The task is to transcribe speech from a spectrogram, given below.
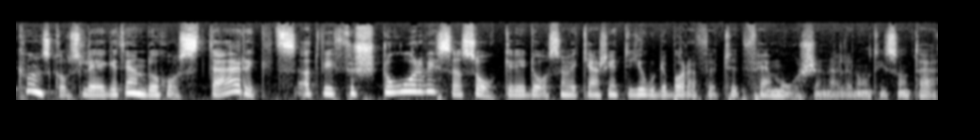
kunskapsläget ändå har stärkts. Att vi förstår vissa saker idag som vi kanske inte gjorde bara för typ fem år sedan eller någonting sånt här.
